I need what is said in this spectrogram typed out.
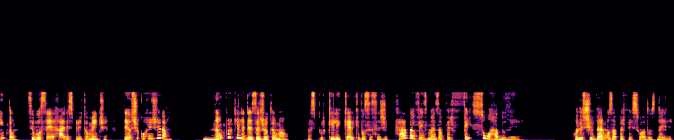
Então, se você errar espiritualmente, Deus te corrigirá. Não porque ele deseja o teu mal, mas porque ele quer que você seja cada vez mais aperfeiçoado nele. Quando estivermos aperfeiçoados nele,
